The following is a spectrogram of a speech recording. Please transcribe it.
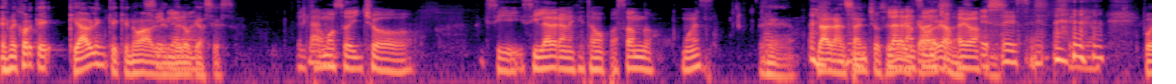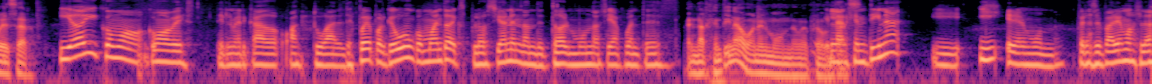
es mejor que, que hablen que que no Sí, hablen de lo que haces. El Claro. famoso dicho, si, si ladran es que estamos pasando, ¿cómo es? Eh, ladran Sancho, Ladran Sancho, ahí va. Puede ser. ¿Y hoy cómo, cómo ves el mercado actual? Después, porque hubo un momento de explosión en donde todo el mundo hacía fuentes ¿En Argentina o en el mundo? Me preguntas. en la Argentina y, y en el mundo. Pero separémosla.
